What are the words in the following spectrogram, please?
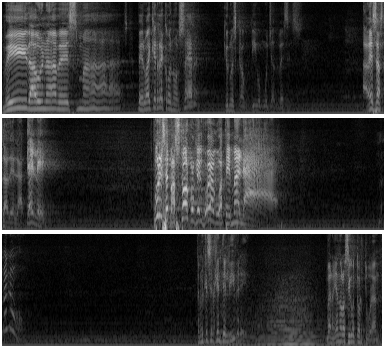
vida una vez más. Pero hay que reconocer que uno es cautivo muchas veces. A veces hasta de la tele. ese pastor porque juega Guatemala. Hermano. Tenemos que ser gente libre. Bueno, ya no lo sigo torturando.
